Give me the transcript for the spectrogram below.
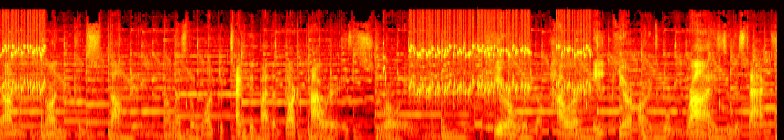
None, none can stop it unless the one protected by the dark power is destroyed. The hero with the power of eight pure hearts will rise to this task.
